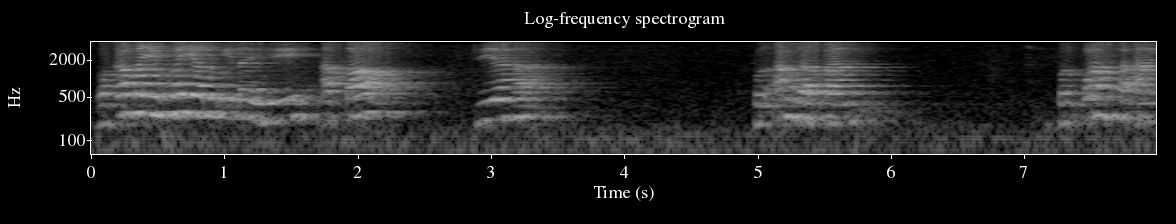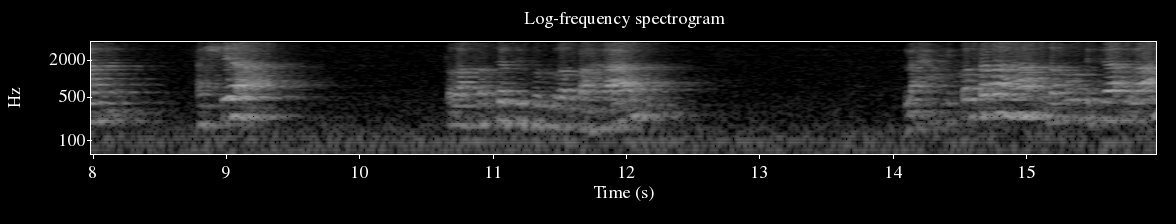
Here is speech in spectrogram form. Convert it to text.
Wakama yukhayyalu ilaihi atau dia beranggapan berperasaan asya telah terjadi beberapa hal. Lah hakikatlah namun tidaklah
